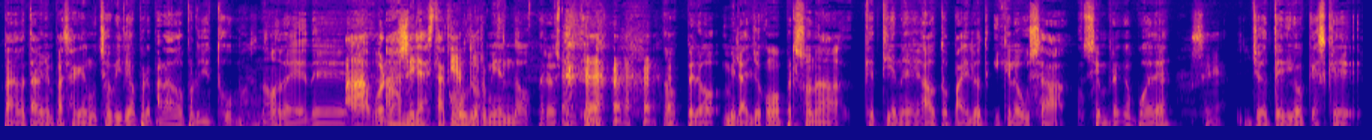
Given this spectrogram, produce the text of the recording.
pa- también pasa que hay mucho vídeo preparado por YouTube, ¿no? De, de, Ah, bueno, sí, mira, está como durmiendo, pero es mentira. ¿no? Pero mira, yo como persona que tiene autopilot y que lo usa siempre que puede, sí, yo te digo que es que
